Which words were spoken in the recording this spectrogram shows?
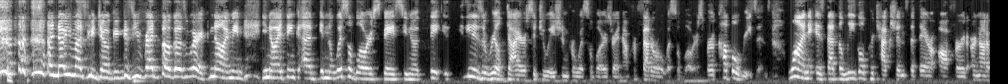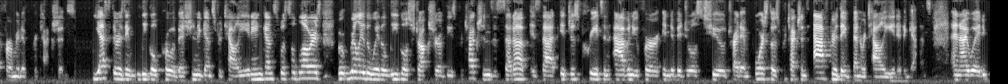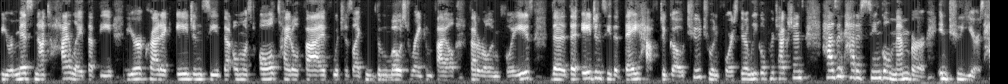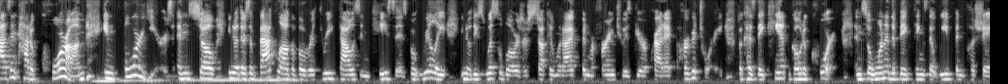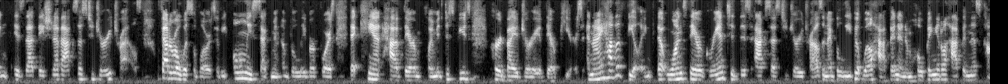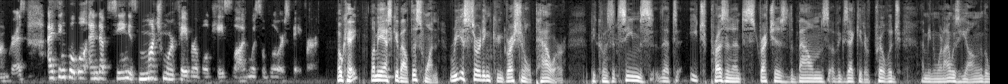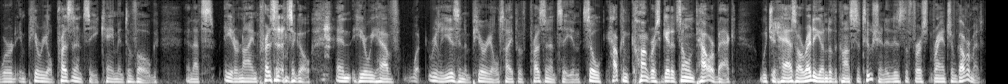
I know you must be joking because you've read POGO's work. No, I mean, you know, I think uh, in the whistleblower space, you know, they, it is a real dire situation for whistleblowers right now, for federal whistleblowers, for a couple reasons. One is that the legal protections that they are offered are not affirmative protections yes, there is a legal prohibition against retaliating against whistleblowers, but really the way the legal structure of these protections is set up is that it just creates an avenue for individuals to try to enforce those protections after they've been retaliated against. And I would be remiss not to highlight that the bureaucratic agency that almost all Title V, which is like the most rank and file federal employees, the, the agency that they have to go to to enforce their legal protections hasn't had a single member in two years, hasn't had a quorum in mm-hmm. four years. And so, you know, there's a backlog of over 3,000 cases, but really, you know, these whistleblowers are stuck in what I've been referring to as bureaucratic purgatory because they can't go to court. And so, one of the big things that we've been pushing is that they should have access to jury trials. Federal whistleblowers are the only segment of the labor force that can't have their employment disputes heard by a jury of their peers. And I have a feeling that once they are granted this access to jury trials, and I believe it will happen, and I'm hoping it'll happen this Congress, I think what we'll end up seeing is much more favorable case law in whistleblowers' favor. Okay, let me ask you about this one reasserting congressional power because it seems that each president stretches the bounds of executive privilege. I mean, when I was young, the word imperial presidency came into vogue, and that's eight or nine presidents ago. And here we have what really is an imperial type of presidency. And so, how can Congress get its own power back, which it has already under the Constitution? It is the first branch of government.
